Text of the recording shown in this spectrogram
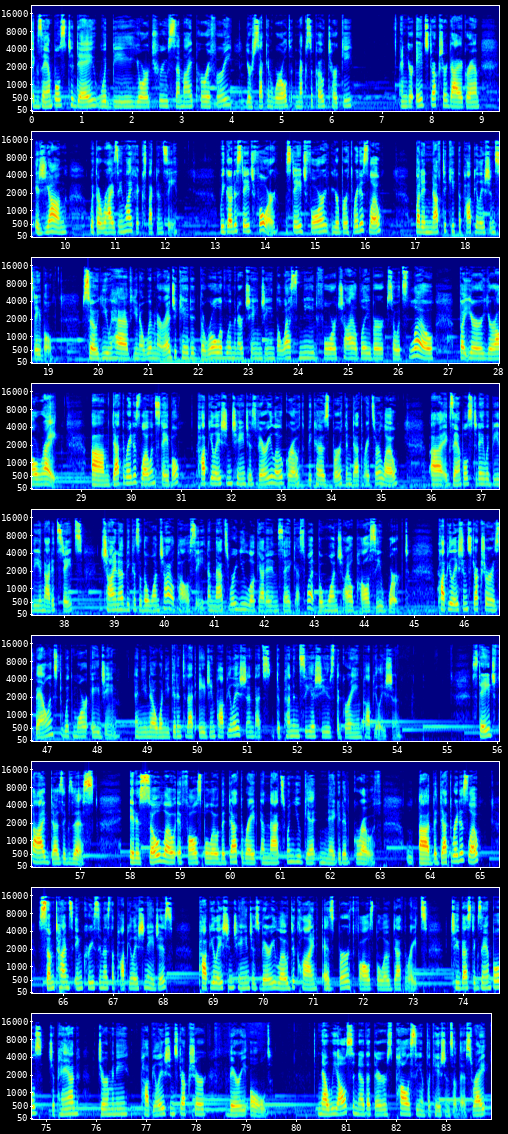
Examples today would be your true semi periphery, your second world, Mexico, Turkey, and your age structure diagram is young with a rising life expectancy. We go to stage four. Stage four, your birth rate is low, but enough to keep the population stable. So you have, you know, women are educated, the role of women are changing, the less need for child labor, so it's low, but you're you're all right. Um, death rate is low and stable. Population change is very low growth because birth and death rates are low. Uh, examples today would be the United States, China because of the one child policy. And that's where you look at it and say, guess what? The one child policy worked. Population structure is balanced with more aging. And you know, when you get into that aging population, that's dependency issues, the graying population. Stage five does exist. It is so low it falls below the death rate, and that's when you get negative growth. Uh, the death rate is low, sometimes increasing as the population ages. Population change is very low decline as birth falls below death rates. Two best examples Japan, Germany, population structure, very old. Now, we also know that there's policy implications of this, right?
